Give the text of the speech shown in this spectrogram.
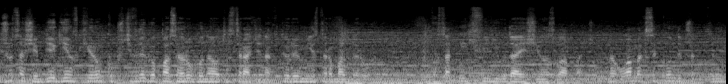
i rzuca się biegiem w kierunku przeciwnego pasa ruchu na autostradzie, na którym jest normalny ruch. W ostatniej chwili udaje się ją złapać. Na ułamek sekundy przed tym,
